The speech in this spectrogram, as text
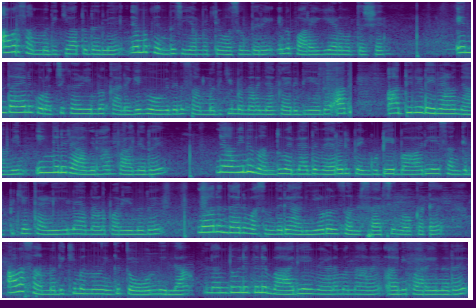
അവർ സമ്മതിക്കാത്തതല്ലേ? നമുക്ക് എന്ത് ചെയ്യാൻ പറ്റും വസുന്ധരെ എന്ന് പറയുകയാണ് മുത്തശ്ശൻ. എന്തായാലും കുറച്ച് കഴിയുമ്പോൾ കനകി ഗോവിന്ദന് സമ്മതിക്കുമെന്നാണ് ഞാൻ കരുതിയത്. അത് അതിനിടയിലാണ് നവീൻ ഇങ്ങനൊരു ആഗ്രഹം പറഞ്ഞത്. നവീന് നന്ദുവല്ലാതെ വേറൊരു പെൺകുട്ടിയെ ഭാര്യയായി സങ്കല്പിക്കാൻ കഴിയില്ല എന്നാണ് പറയുന്നത്. ഞാൻ എന്തായാലും വസന്തരെ അനിയോടൊന്ന് സംസാരിച്ച് നോക്കട്ടെ. അവ സമ്മതിക്കുമെന്ന് എനിക്ക് തോന്നുന്നില്ല. നന്ദുവിനെ തന്നെ ഭാര്യയായി വേണമെന്നാണ് അനി പറയുന്നത്.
